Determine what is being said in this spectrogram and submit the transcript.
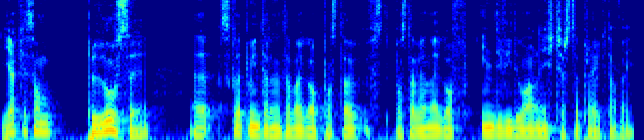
Jakie są plusy e, sklepu internetowego postawionego w indywidualnej ścieżce projektowej?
